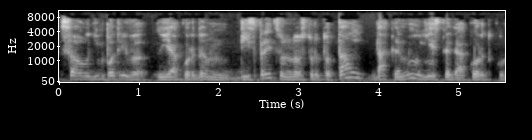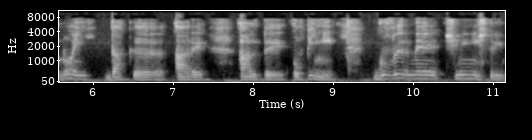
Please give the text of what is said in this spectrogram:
Sau, din potrivă, îi acordăm disprețul nostru total dacă nu este de acord cu noi, dacă are alte opinii. Guverne și miniștri,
